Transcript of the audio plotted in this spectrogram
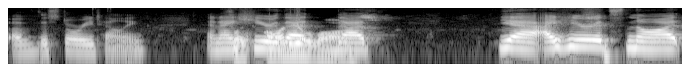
of the storytelling. And I like hear that logs. that yeah, I hear it's not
